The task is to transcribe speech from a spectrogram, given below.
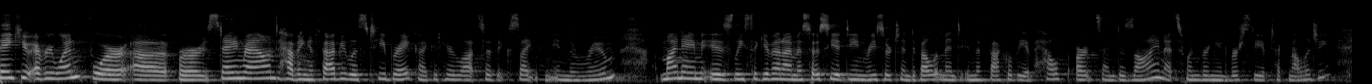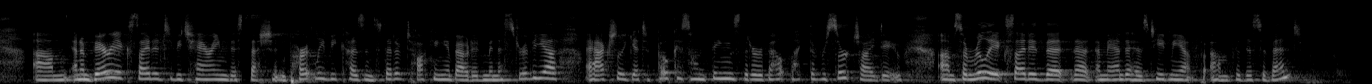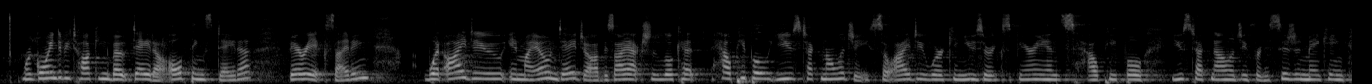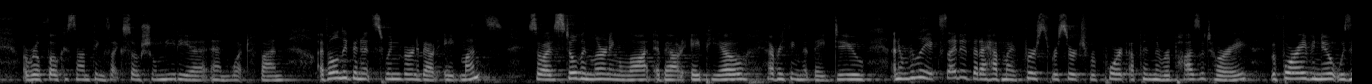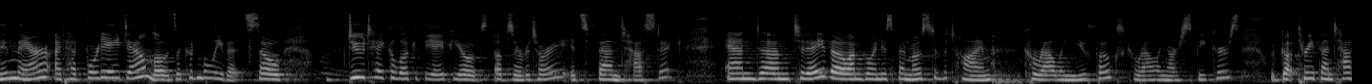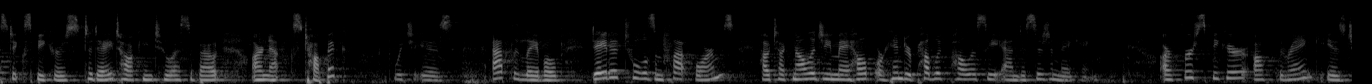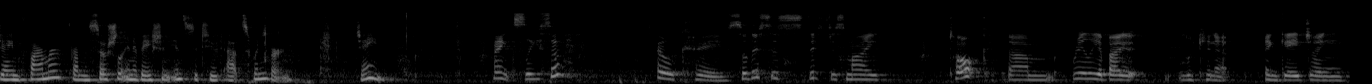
Thank you everyone for, uh, for staying around, having a fabulous tea break. I could hear lots of excitement in the room. My name is Lisa Given. I'm Associate Dean Research and Development in the Faculty of Health, Arts and Design at Swinburne University of Technology. Um, and I'm very excited to be chairing this session, partly because instead of talking about administrivia, I actually get to focus on things that are about like the research I do. Um, so I'm really excited that, that Amanda has teed me up um, for this event. We're going to be talking about data, all things data, very exciting. What I do in my own day job is I actually look at how people use technology. So I do work in user experience, how people use technology for decision making, a real focus on things like social media and what fun. I've only been at Swinburne about eight months, so I've still been learning a lot about APO, everything that they do, and I'm really excited that I have my first research report up in the repository. Before I even knew it was in there, I'd had 48 downloads. I couldn't believe it. So do take a look at the APO Observatory. It's fantastic. And um, today, though, I'm going to spend most of the time corralling you folks, corralling our speakers. We've got three fantastic speakers today talking to us about our next topic, which is aptly labeled Data, Tools, and Platforms, How Technology May Help or Hinder Public Policy and Decision Making. Our first speaker off the rank is Jane Farmer from the Social Innovation Institute at Swinburne. Jane. Thanks, Lisa. Okay, so this is this is my talk, um, really about looking at engaging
